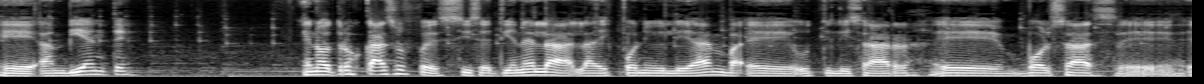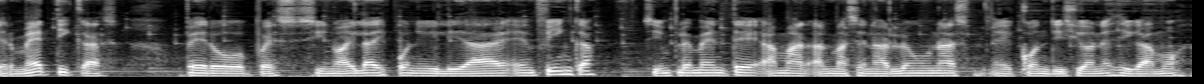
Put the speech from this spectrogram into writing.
eh, ambiente. En otros casos, pues si se tiene la, disponibilidad de eh, utilizar eh, bolsas herméticas, pero pues si no hay la disponibilidad en finca, simplemente almacenarlo en unas condiciones, digamos,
